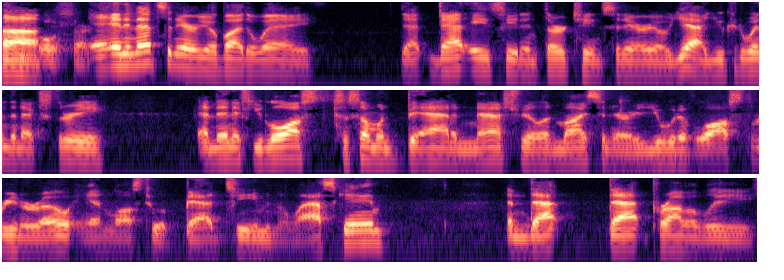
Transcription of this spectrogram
Uh, oh, sorry. And in that scenario, by the way, that that 18 and 13 scenario, yeah, you could win the next three. And then if you lost to someone bad in Nashville, in my scenario, you would have lost three in a row and lost to a bad team in the last game. And that that probably,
